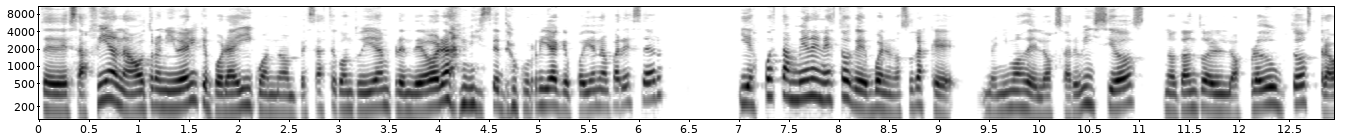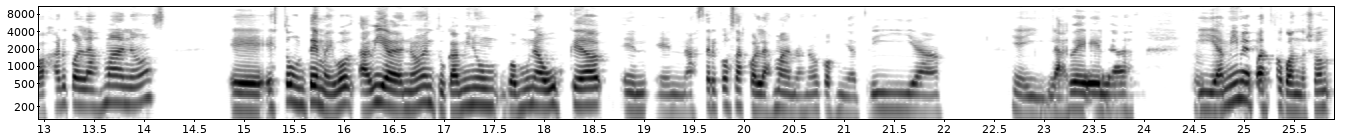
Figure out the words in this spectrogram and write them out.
te desafían a otro nivel que por ahí cuando empezaste con tu idea emprendedora ni se te ocurría que podían aparecer. Y después también en esto que, bueno, nosotras que venimos de los servicios, no tanto de los productos, trabajar con las manos eh, es todo un tema. Y vos había, ¿no? En tu camino como una búsqueda en, hacer cosas con las manos, ¿no? Cosmiatría eh, y las velas. Y a mí me pasó cuando yo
